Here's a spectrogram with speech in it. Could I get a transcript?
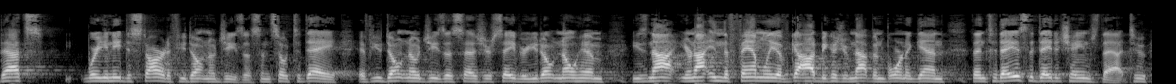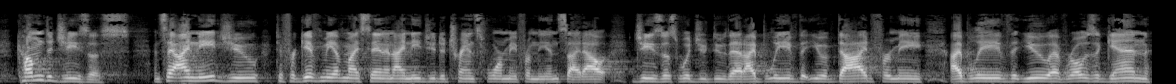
That's where you need to start if you don't know Jesus. And so today, if you don't know Jesus as your Savior, you don't know Him, He's not, you're not in the family of God because you've not been born again, then today is the day to change that, to come to Jesus and say, I need you to forgive me of my sin and I need you to transform me from the inside out. Jesus, would you do that? I believe that you have died for me. I believe that you have rose again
